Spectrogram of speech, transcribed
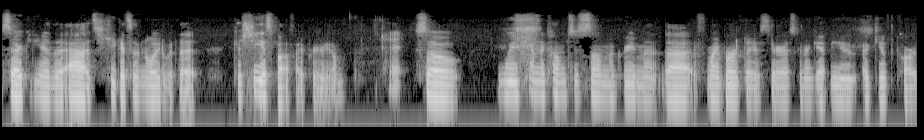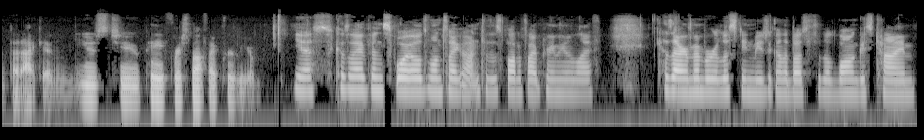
Sarah can hear the ads, she gets annoyed with it because she has Spotify Premium. So we kind of come to some agreement that for my birthday, Sarah's going to get me a gift card that I can use to pay for Spotify Premium. Yes, because I've been spoiled once I got into the Spotify Premium life. Because I remember listening to music on the bus for the longest time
